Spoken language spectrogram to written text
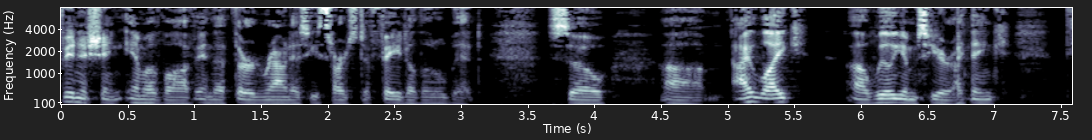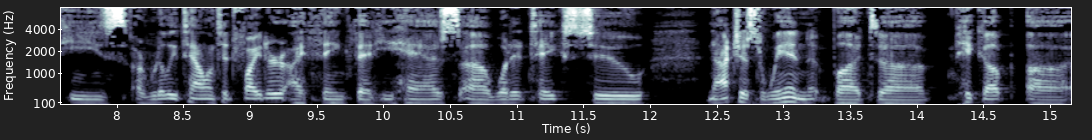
finishing Imavov in the third round as he starts to fade a little bit. So um, I like uh, Williams here. I think he's a really talented fighter. I think that he has uh, what it takes to not just win, but uh, pick up uh,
